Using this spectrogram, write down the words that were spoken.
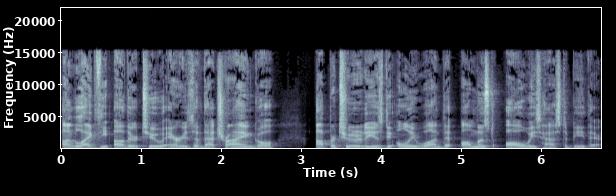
unlike the other two areas of that triangle, opportunity is the only one that almost always has to be there.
